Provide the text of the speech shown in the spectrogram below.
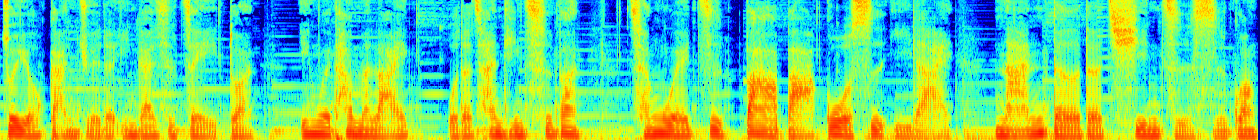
最有感觉的应该是这一段，因为他们来我的餐厅吃饭。成为自爸爸过世以来难得的亲子时光，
